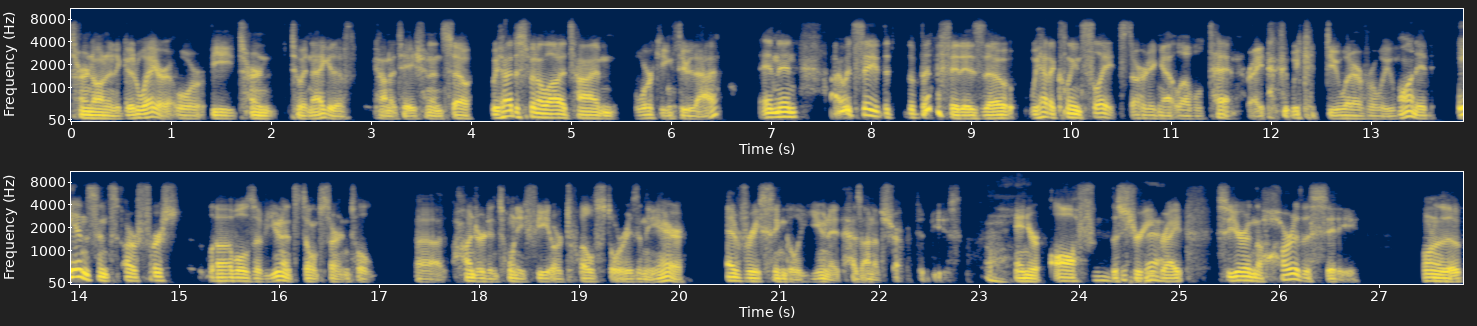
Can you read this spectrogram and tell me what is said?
turned on in a good way or, or be turned to a negative connotation. And so we've had to spend a lot of time working through that. And then i would say that the benefit is though we had a clean slate starting at level 10 right? We could do whatever we wanted. And since our first levels of units don't start until uh, 120 feet or 12 stories in the air. Every single unit has unobstructed views, oh, and you're off the street, right? So you're in the heart of the city, one of the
